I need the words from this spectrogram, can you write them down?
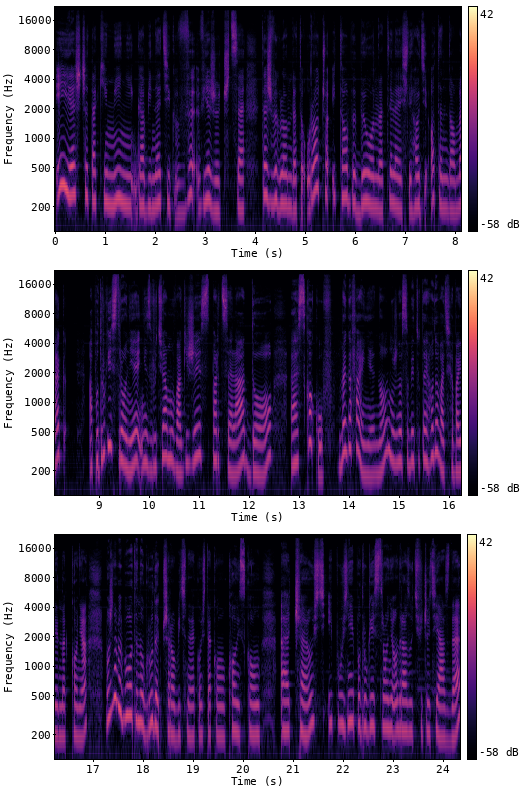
I jeszcze taki mini gabinecik w wieżyczce, też wygląda to uroczo i to by było na tyle, jeśli chodzi o ten domek. A po drugiej stronie nie zwróciłam uwagi, że jest parcela do e, skoków. Mega fajnie, no, można sobie tutaj hodować chyba jednak konia. Można by było ten ogródek przerobić na jakąś taką końską e, część i później po drugiej stronie od razu ćwiczyć jazdę.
